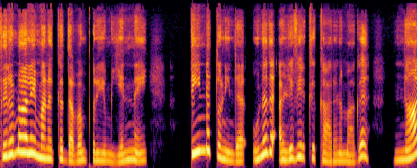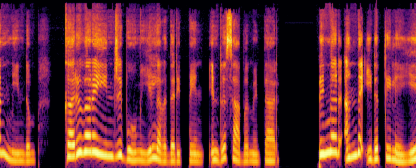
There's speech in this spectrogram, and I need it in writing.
திருமாலை மணக்க தவம் புரியும் என்னை தீண்ட துணிந்த உனது அழிவிற்கு காரணமாக நான் மீண்டும் கருவறையின்றி பூமியில் அவதரிப்பேன் என்று சாபமிட்டார். பின்னர் அந்த இடத்திலேயே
